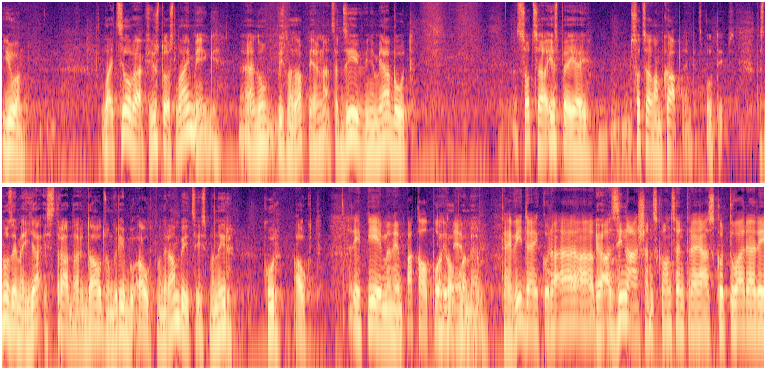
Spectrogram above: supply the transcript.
Jo, lai cilvēks justos laimīgi, nu, vismaz apmierināts ar dzīvi, viņam jābūt sociā, iespējai sociālām kāpnēm pēc būtības. Tas nozīmē, ja es strādāju daudz un gribu augt, man ir ambīcijas, man ir kur augt. Arī pieejamiem pakalpojumiem. pakalpojumiem. Tā vidē, kur Jā. zināšanas koncentrējās, kur tu vari arī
